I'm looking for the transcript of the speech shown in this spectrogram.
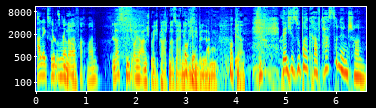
Alex wird Ganz unser genau. neuer Fachmann. Lasst mich euer Ansprechpartner sein in okay. diesen Belangen. Okay. Ja. Welche Superkraft hast du denn schon?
